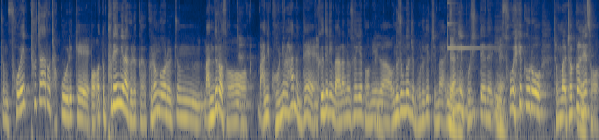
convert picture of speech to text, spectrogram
좀 소액 투자로 자꾸 이렇게 어, 어떤 프레임이라 그럴까요? 그런 거를 좀 만들어서 네. 많이 권유를 하는데 그들이 말하는 소액의 범위가 어느 정도인지 모르겠지만 네, 이사님 네. 보실 때는 이 네. 소액으로 정말 접근을 네. 해서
